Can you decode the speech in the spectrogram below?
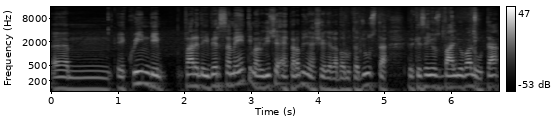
Um, e quindi fare dei versamenti, ma lui dice, eh, però bisogna scegliere la valuta giusta, perché se io sbaglio valuta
